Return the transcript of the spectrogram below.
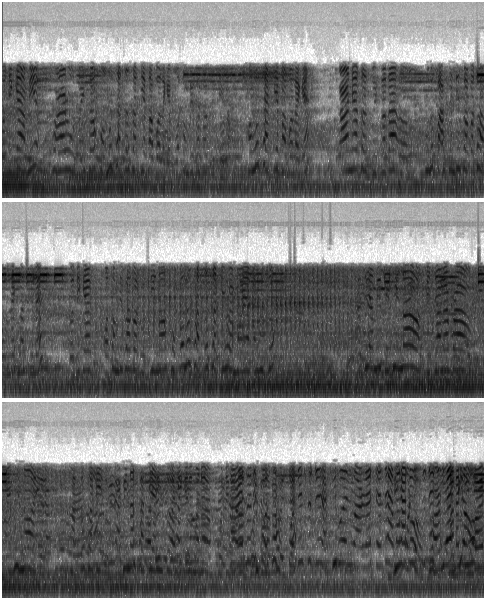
গতিকে আমি ওঠৰ আৰু ঊনৈছৰ সমূহ ছাত্ৰ ছাত্ৰীয়ে পাব লাগে প্ৰথম বিভাগত উত্তীৰ্ণ। সমূহ ছাত্ৰীয়ে পাব লাগে কাৰণ ইয়াত যোগ্যতা কোনো পাৰ্চেণ্টেজৰ কথা উল্লেখ নাছিলে। গতিকে প্ৰথম বিভাগত উত্তীৰ্ণ সকলো ছাত্ৰ ছাত্ৰী হৈ মই ইয়াত আহিছোঁ। আজি আমি বিভিন্ন বিদ্যালয়ৰ পৰা বিভিন্ন ছাত্ৰ ছাত্ৰী বিভিন্ন ছাত্ৰী আহিছোঁ আহি কিনে মানে প্ৰতিবাদ কৰিব লগা হৈছে যিহেতু ঘৰ- মানে কি হয়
